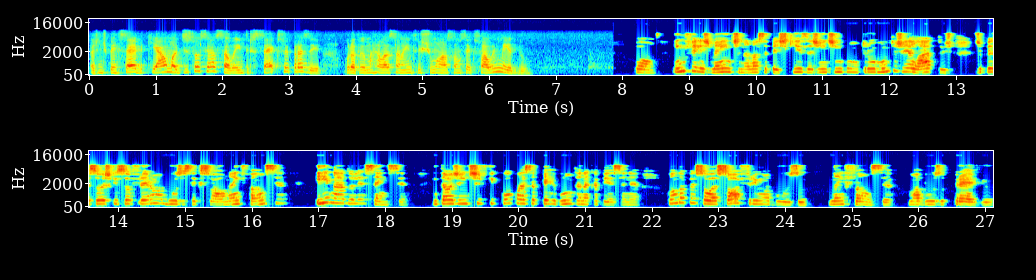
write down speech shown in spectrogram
a gente percebe que há uma dissociação entre sexo e prazer, por haver uma relação entre estimulação sexual e medo. Bom, infelizmente, na nossa pesquisa, a gente encontrou muitos relatos de pessoas que sofreram abuso sexual na infância e na adolescência. Então a gente ficou com essa pergunta na cabeça, né? Quando a pessoa sofre um abuso na infância, um abuso prévio,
